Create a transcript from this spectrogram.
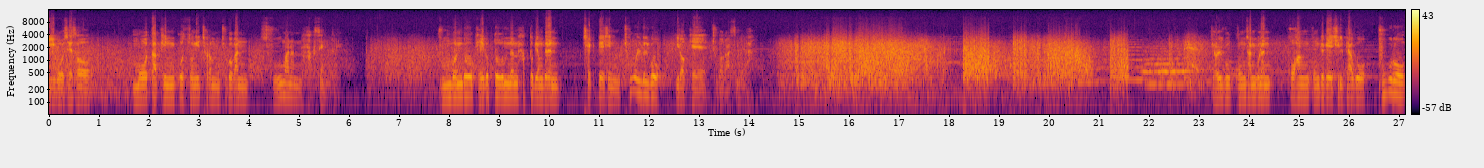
이 곳에서 못다 핀 꽃송이처럼 죽어간 수많은 학생들. 군번도 계급도 없는 학도병들은 책 대신 총을 들고 이렇게 죽어갔습니다. 결국 공산군은 포항 공격에 실패하고 북으로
